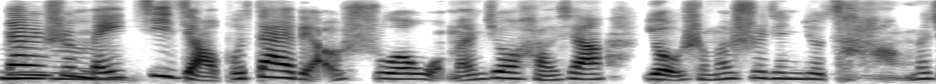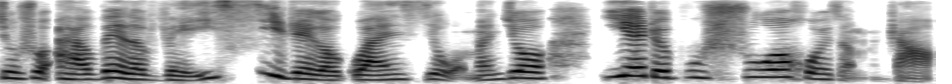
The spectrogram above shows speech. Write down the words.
但是没计较不代表说我们就好像有什么事情就藏着，就说哎，为了维系这个关系，我们就掖着不说或者怎么着。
